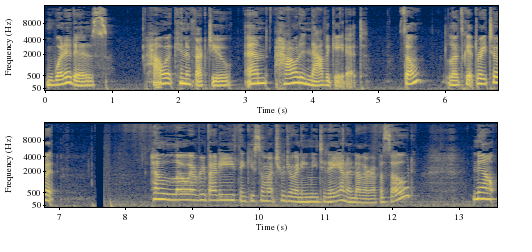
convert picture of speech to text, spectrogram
what it is, how it can affect you, and how to navigate it. So let's get right to it. Hello, everybody. Thank you so much for joining me today on another episode. Now,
